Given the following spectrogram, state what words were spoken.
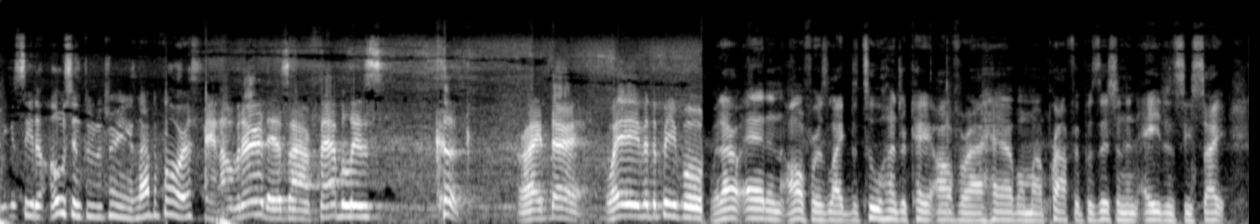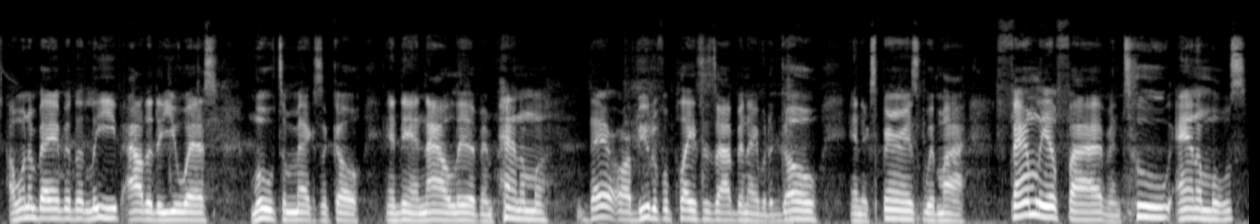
You can see the ocean through the trees, not the forest. And over there, there's our fabulous cook right there. Wave at the people. Without adding offers like the 200K offer I have on my profit positioning agency site, I want to be able to leave out of the US, move to Mexico, and then now live in Panama. There are beautiful places I've been able to go and experience with my family of five and two animals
